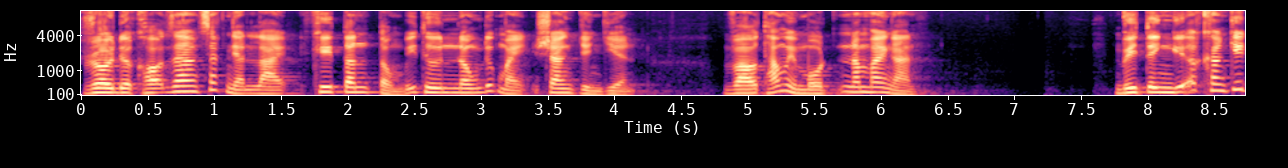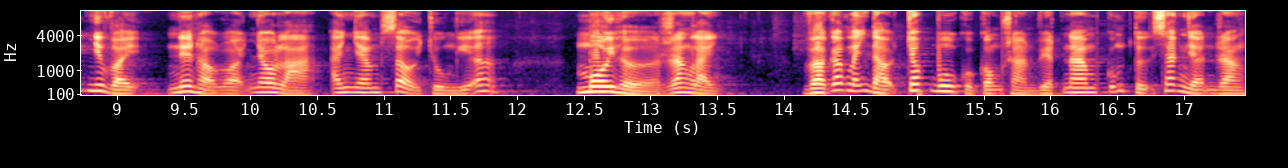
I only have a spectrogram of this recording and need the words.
Rồi được họ Giang xác nhận lại khi tân Tổng Bí thư Nông Đức Mạnh sang trình diện vào tháng 11 năm 2000. Vì tình nghĩa khăng khít như vậy nên họ gọi nhau là anh em xã hội chủ nghĩa môi hở răng lạnh. Và các lãnh đạo chóc bu của Cộng sản Việt Nam cũng tự xác nhận rằng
